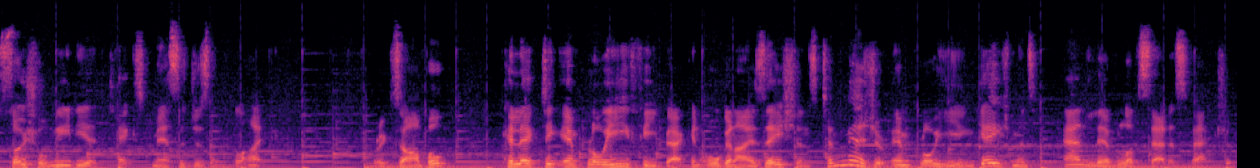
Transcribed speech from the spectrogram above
social media, text messages, and like. For example, collecting employee feedback in organizations to measure employee engagement and level of satisfaction.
